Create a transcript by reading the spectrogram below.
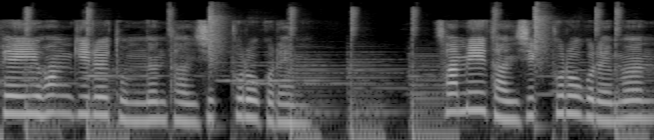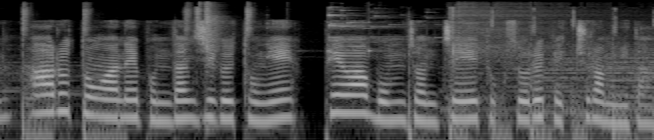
폐의 환기를 돕는 단식 프로그램. 3일 단식 프로그램은 하루 동안의 본단식을 통해 폐와 몸 전체에 독소를 배출합니다.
